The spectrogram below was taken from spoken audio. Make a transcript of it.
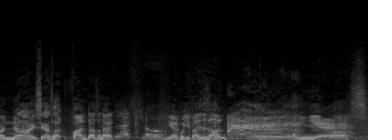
I know, sounds like fun, doesn't it? You gonna put your bathers on? Yes.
